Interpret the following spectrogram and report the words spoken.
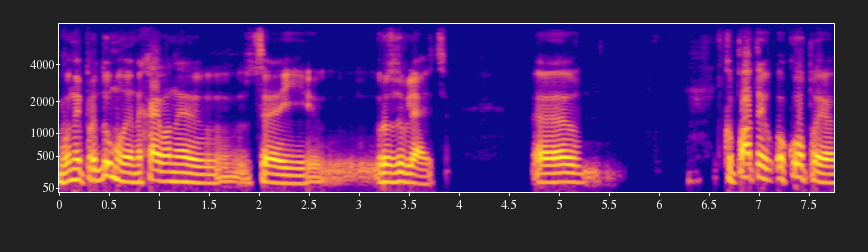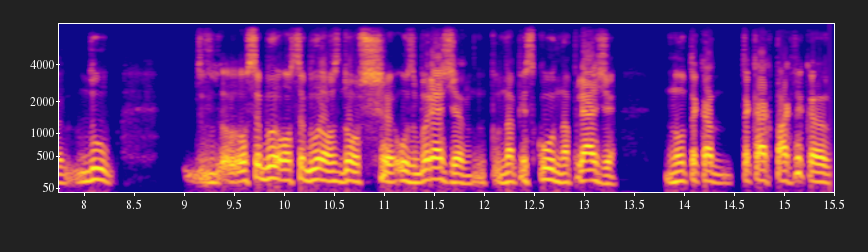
Вони придумали, нехай вони е, це і роздивляються. Е, копати окопи, ну, особливо, особливо вздовж узбережжя на піску, на пляжі. Ну, така, така тактика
